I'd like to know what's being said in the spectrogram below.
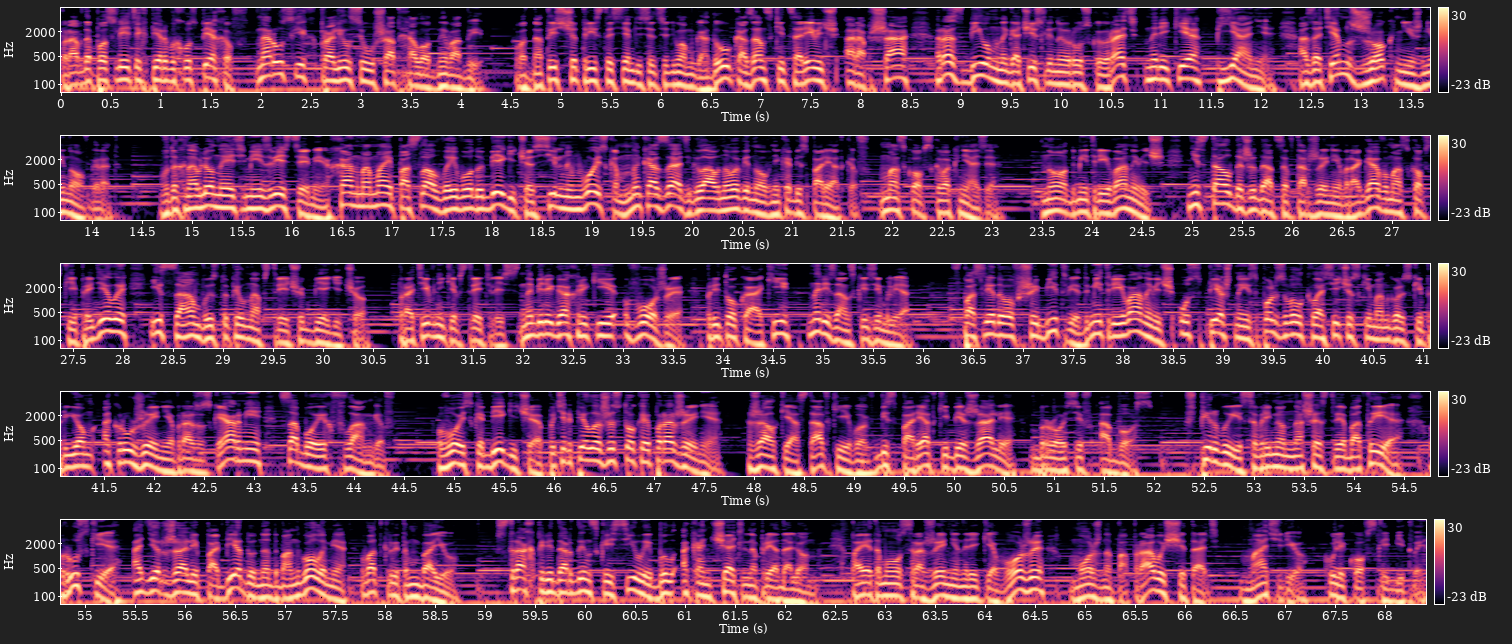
Правда, после этих первых успехов на русских пролился ушат холодной воды. В 1377 году казанский царевич Арабша разбил многочисленную русскую рать на реке Пьяне, а затем сжег Нижний Новгород. Вдохновленный этими известиями, хан Мамай послал воеводу Бегича с сильным войском наказать главного виновника беспорядков — московского князя. Но Дмитрий Иванович не стал дожидаться вторжения врага в московские пределы и сам выступил навстречу Бегичу. Противники встретились на берегах реки Вожи, притока Оки на Рязанской земле. В последовавшей битве Дмитрий Иванович успешно использовал классический монгольский прием окружения вражеской армии с обоих флангов — Войско Бегича потерпело жестокое поражение. Жалкие остатки его в беспорядке бежали, бросив обоз. Впервые со времен нашествия Батыя русские одержали победу над монголами в открытом бою. Страх перед ордынской силой был окончательно преодолен, поэтому сражение на реке Вожи можно по праву считать матерью Куликовской битвы.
